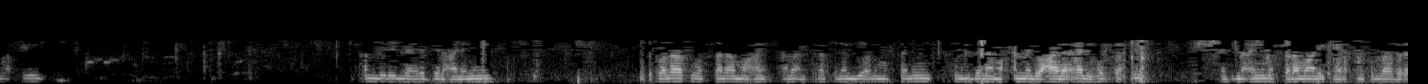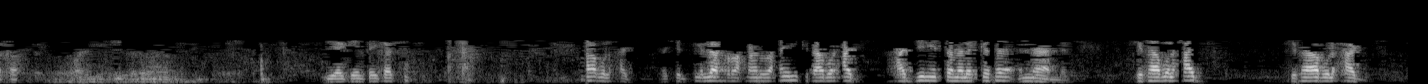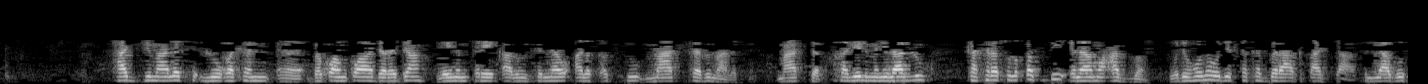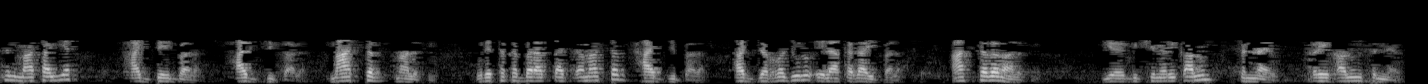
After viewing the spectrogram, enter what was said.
الرحيم الحمد لله رب العالمين والصلاة والسلام على أشرف الأنبياء والمرسلين سيدنا محمد وعلى آله وصحبه أجمعين السلام عليكم ورحمة الله وبركاته ጥያቄ ልጠይቃችሁ ኪታቡል ሐጅ እሺ ብስሚላህ الرحمن الرحيم ኪታቡል ሐጅ ሐጅን የተመለከተ እናያለን ኪታቡል ሐጅ ኪታቡል ሐጅ ሐጅ ማለት ሉገተን በቋንቋ ደረጃ ወይንም ጥሬ ቃሉን ስናየው አልቀስዱ ማሰብ ማለት ነው። ማሰብ ከሊል ምን ይላሉ? ከስረቱል ቀስዲ ኢላ ሙዐዘም ወደ ሆነ ወደ ተከበረ አቅጣጫ ፍላጎትን ማሳየት ሐጅ ይባላል። ሐጅ ይባላል። ማሰብ ማለት ነው። ወደ ተከበረ አቅጣጫ ማሰብ ሐጅ ይባላል። ሐጅ ረጁሉ ኢላ ከዛ ይባላል። አሰበ ማለት ነው። የዲክሽነሪ ቃሉን ስናየው ጥሬ ቃሉን ስናየው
